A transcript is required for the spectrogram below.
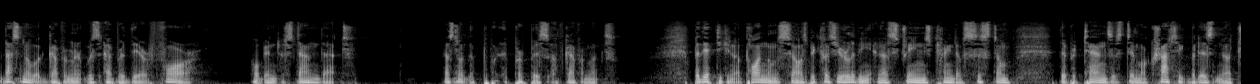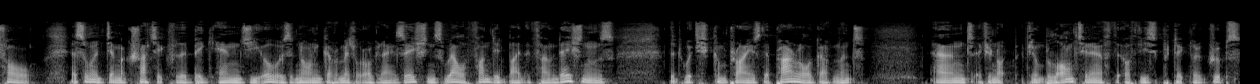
that's not what government was ever there for. Hope you understand that. That's not the, the purpose of government. But they've taken it upon themselves because you're living in a strange kind of system that pretends it's democratic but isn't at all. It's only democratic for the big NGOs, the non-governmental organizations, well funded by the foundations that, which comprise the parallel government. And if you're not, if you don't belong to any of, the, of these particular groups,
